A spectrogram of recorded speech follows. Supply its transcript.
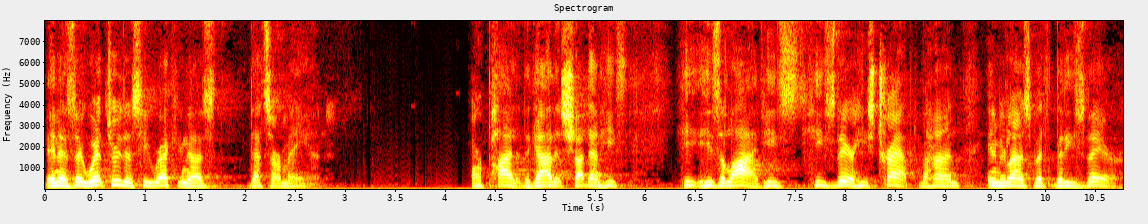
and as they went through this, he recognized that's our man. Our pilot, the guy that shot down, he's, he, he's alive. He's, he's there. He's trapped behind enemy lines, but, but he's there.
